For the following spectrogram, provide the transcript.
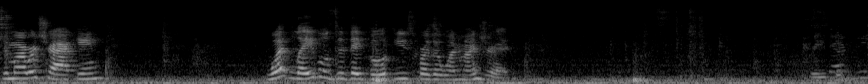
Jamar, we're tracking. What labels did they both use for the 100? Read the-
